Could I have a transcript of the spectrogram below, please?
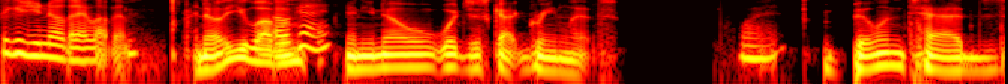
because you know that I love him. I know that you love him, Okay. and you know what just got greenlit. What? Bill and Ted's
